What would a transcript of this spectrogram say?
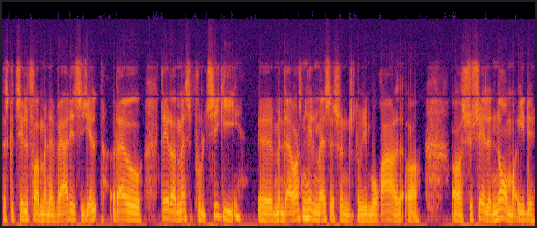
der skal til for, at man er værdig til hjælp. Og der er jo der er der en masse politik i, øh, men der er også en hel masse sådan, skal vi, moral og, og sociale normer i det,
